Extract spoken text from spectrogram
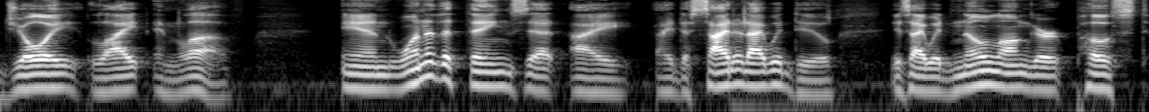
joy, light, and love. And one of the things that I, I decided I would do is I would no longer post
